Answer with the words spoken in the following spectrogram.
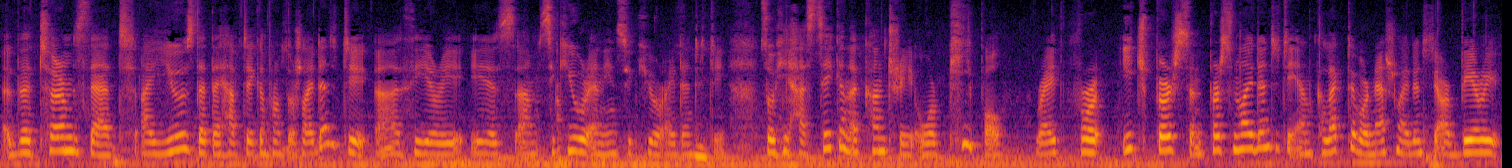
the terms that I use that I have taken from social identity uh, theory is um, secure and insecure identity. So he has taken a country or people, right? For each person, personal identity and collective or national identity are very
